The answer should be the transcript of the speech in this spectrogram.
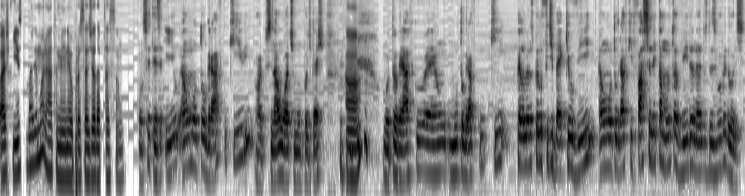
acho que isso vai demorar também, né? O processo de adaptação. Com certeza. E é um motor gráfico que, olha, por sinal, um ótimo podcast. Ah. o motor gráfico é um, um motor gráfico que, pelo menos pelo feedback que eu vi, é um motor gráfico que facilita muito a vida né, dos desenvolvedores.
